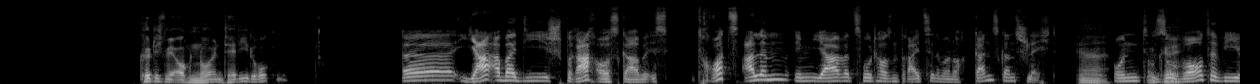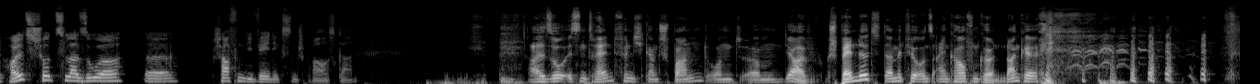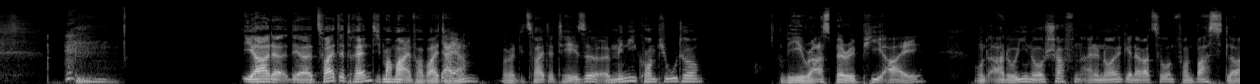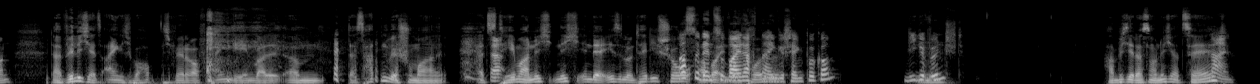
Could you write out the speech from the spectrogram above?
Könnte ich mir auch einen neuen Teddy drucken? Äh, ja, aber die Sprachausgabe ist trotz allem im Jahre 2013 immer noch ganz, ganz schlecht. Ja. Und Okay. so Worte wie Holzschutzlasur äh, schaffen die wenigsten Sprachausgaben. Also ist ein Trend, finde ich ganz spannend und ähm, ja, spendet, damit wir uns einkaufen können. Danke. ja, der, der zweite Trend, ich mach mal einfach weiter, Ja, ja. Ne? oder die zweite These, äh, Minicomputer wie Raspberry Pi und Arduino schaffen eine neue Generation von Bastlern. Da will ich jetzt eigentlich überhaupt nicht mehr drauf eingehen, weil ähm, das hatten wir schon mal als Ja. Thema, nicht, nicht in der Esel und Teddy Show. Hast du denn zu Weihnachten Folge- ein Geschenk bekommen? Wie gewünscht? Habe ich dir das noch nicht erzählt? Nein.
